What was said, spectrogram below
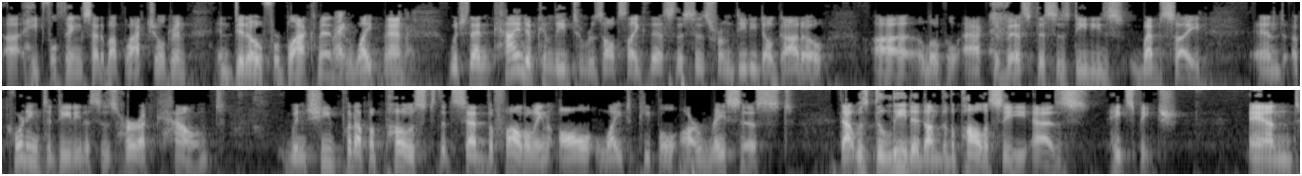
uh, hateful thing said about black children, and ditto for black men and white men, right. which then kind of can lead to results like this. This is from Didi Delgado, uh, a local activist. This is Didi's website. And according to Didi, this is her account, when she put up a post that said the following all white people are racist, that was deleted under the policy as hate speech. And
